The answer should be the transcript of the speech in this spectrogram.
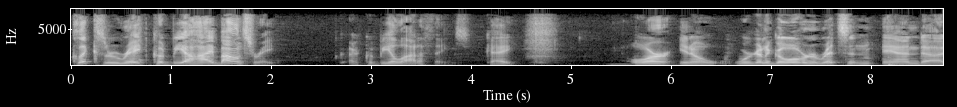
click through rate could be a high bounce rate. It could be a lot of things. Okay. Or, you know, we're going to go over to Ritson and uh,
